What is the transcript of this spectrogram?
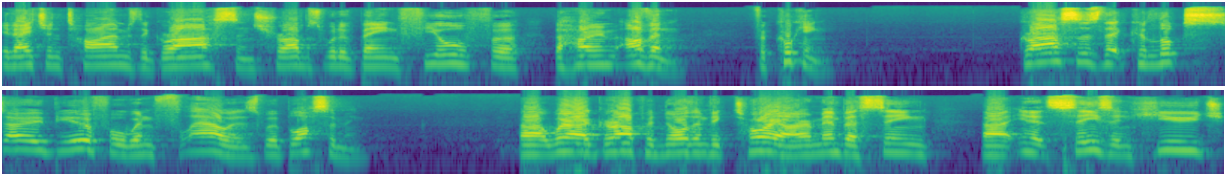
In ancient times, the grass and shrubs would have been fuel for the home oven, for cooking. Grasses that could look so beautiful when flowers were blossoming. Uh, where I grew up in northern Victoria, I remember seeing uh, in its season huge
